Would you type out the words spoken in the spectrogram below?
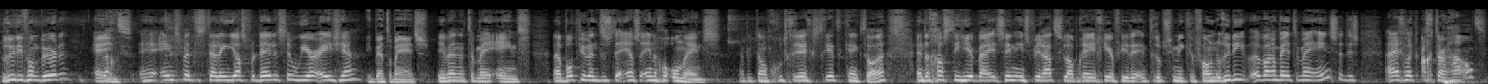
Rudy van Beurden? Eens. Dag. Eh, Eens met de stelling Jasper Delissen, We Are Asia? Ik ben het ermee eens. Je bent het ermee eens. Eh, Bob, je bent dus de als enige oneens. Heb ik dan goed geregistreerd? Dat ken ik het al, hè? En de gast die hier bij Zin Inspiratielab reageert via de interruptiemicrofoon. Rudy, waarom ben je het ermee eens? Het is eigenlijk achterhaald.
